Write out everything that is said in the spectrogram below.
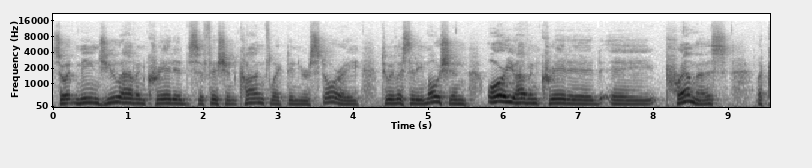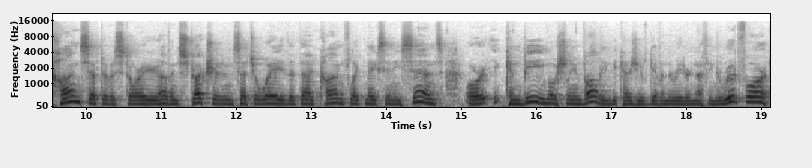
So it means you haven't created sufficient conflict in your story to elicit emotion, or you haven't created a premise a concept of a story, you haven't structured in such a way that that conflict makes any sense or it can be emotionally involving because you've given the reader nothing to root for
